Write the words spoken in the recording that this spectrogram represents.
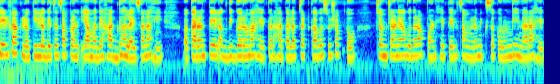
तेल टाकलं की लगेचच आपण यामध्ये हात घालायचा नाही. कारण तेल अगदी गरम आहे तर हाताला चटका बसू शकतो. चमच्याने अगोदर आपण हे तेल चांगलं मिक्स करून घेणार आहेत.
